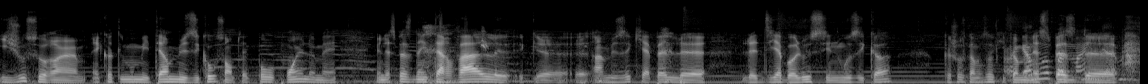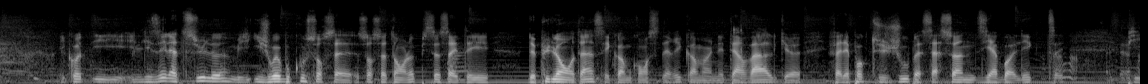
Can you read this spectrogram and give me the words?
il joue sur un. Écoute, mes termes musicaux sont peut-être pas au point, là, mais une espèce d'intervalle euh, euh, en musique qui appelle le, le Diabolus in Musica. Quelque chose comme ça, qui est comme une espèce même, de. Écoute, il, il lisait là-dessus, là, mais il jouait beaucoup sur ce, sur ce ton-là, puis ça, ça a été. Depuis longtemps, c'est comme considéré comme un intervalle que il fallait pas que tu joues parce que ça sonne diabolique, tu sais. Ah, Puis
